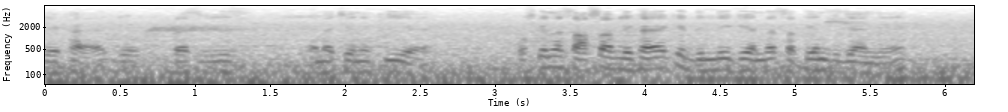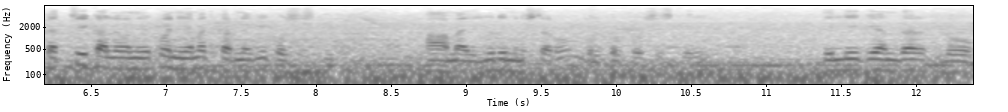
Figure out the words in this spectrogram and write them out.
देखा है, जो प्रेस रिलीज़ एम ने की है, उसके अंदर साफ़ साफ़ लिखा है कि दिल्ली के अंदर सत्येंद्र जैन ने कच्ची कॉलोनियों को नियमित करने की कोशिश की। हाँ मैं यूडी मिनिस्टर हूँ, बिल्कुल कोशिश की। दिल्ली के अंदर लोग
